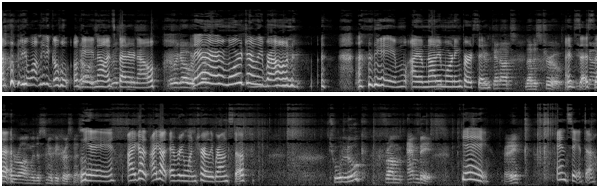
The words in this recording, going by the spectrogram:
Do you want me to go? Okay, it's now it's better now. Here we go. We've There are more Charlie Brown. I am not a morning person. You cannot. That is true. It you says cannot that. go wrong with the Snoopy Christmas. Yay! I got I got everyone Charlie Brown stuff. To Luke from Ambase. Yay! Ready? And Santa.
